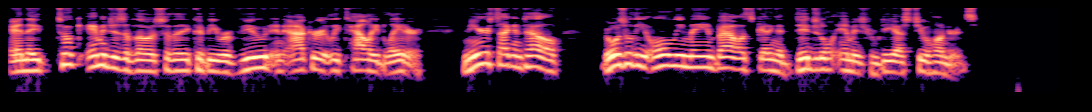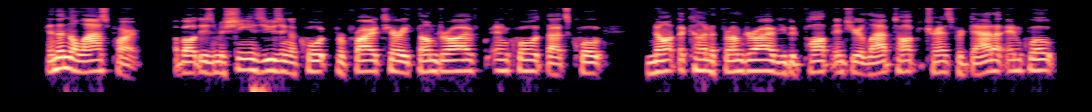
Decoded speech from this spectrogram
and they took images of those so they could be reviewed and accurately tallied later. Nearest I can tell, those were the only Maine ballots getting a digital image from DS200s. And then the last part about these machines using a quote proprietary thumb drive end quote that's quote not the kind of thumb drive you could pop into your laptop to transfer data end quote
